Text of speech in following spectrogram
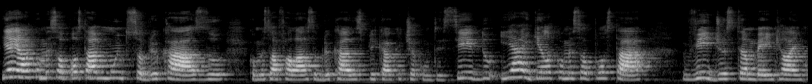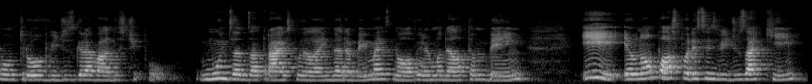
E aí ela começou a postar muito sobre o caso, começou a falar sobre o caso, explicar o que tinha acontecido. E aí ela começou a postar vídeos também que ela encontrou, vídeos gravados, tipo, muitos anos atrás, quando ela ainda era bem mais nova, e a irmã dela também. E eu não posso pôr esses vídeos aqui,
